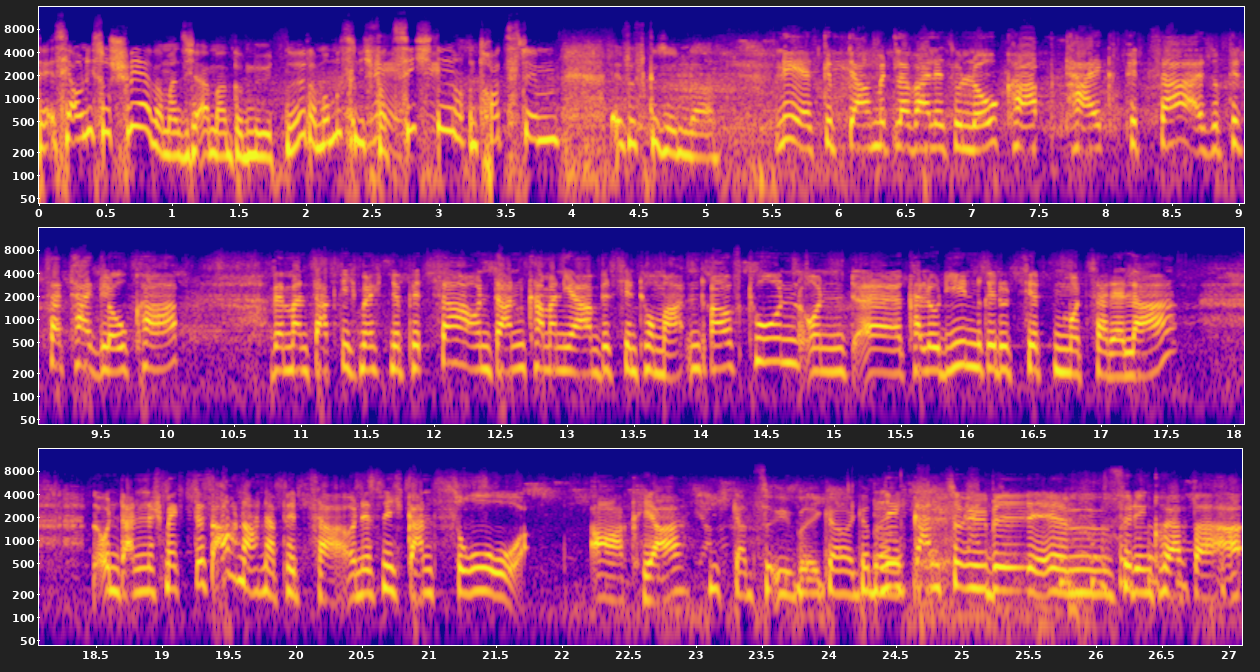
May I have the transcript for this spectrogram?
der ist ja auch nicht so schwer, wenn man sich einmal bemüht. Ne? Man muss nicht nee. verzichten und trotzdem ist es gesünder. Nee, es gibt ja auch mittlerweile so Low-Carb-Teig-Pizza, also Pizzateig Low-Carb wenn man sagt, ich möchte eine Pizza und dann kann man ja ein bisschen Tomaten drauf tun und äh, kalorienreduzierten Mozzarella. Und dann schmeckt es auch nach einer Pizza und ist nicht ganz so arg, ja. Nicht ganz so übel, ja, genau. Nicht ganz so übel ähm, für den Körper.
